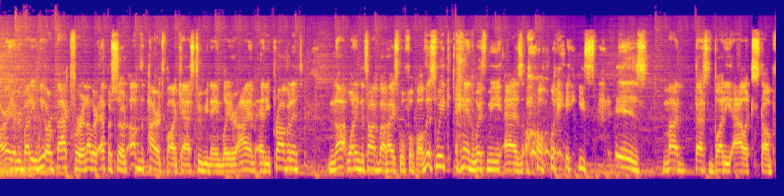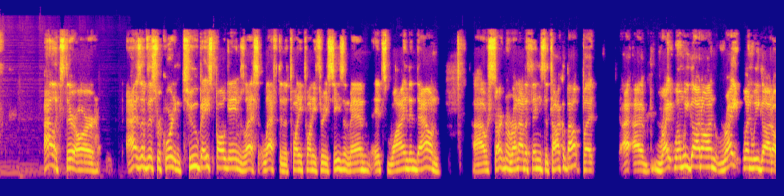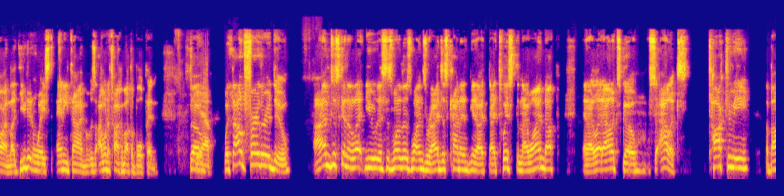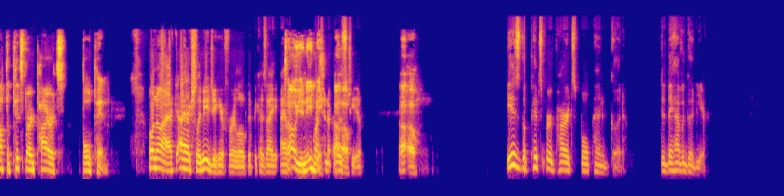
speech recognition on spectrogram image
All right, everybody, we are back for another episode of the Pirates Podcast to be named later. I am Eddie Provident, not wanting to talk about high school football this week, and with me, as always, is my best buddy, Alex Stumpf. Alex, there are, as of this recording, two baseball games less left in the 2023 season, man. It's winding down. Uh, we're starting to run out of things to talk about, but I, I right when we got on, right when we got on, like you didn't waste any time. It was I want to talk about the bullpen. So Yeah. without further ado, I'm just gonna let you. This is one of those ones where I just kind of you know I, I twist and I wind up and I let Alex go. So Alex, talk to me about the Pittsburgh Pirates bullpen. Well, no, I, I actually need you here for a little bit because I, I have Oh, you a need me. question to pose Uh-oh. to you. Uh oh. Is the Pittsburgh Pirates bullpen good? Did they have a good year?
